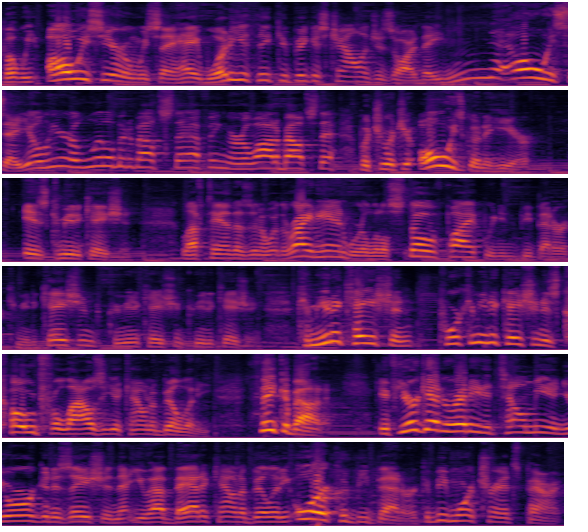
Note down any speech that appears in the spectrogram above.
but we always hear when we say, Hey, what do you think your biggest challenges are? They always say, You'll hear a little bit about staffing or a lot about staff, but what you're always going to hear is communication. Left hand doesn't know what the right hand. We're a little stovepipe. We need to be better at communication, communication, communication. Communication, poor communication is code for lousy accountability. Think about it. If you're getting ready to tell me in your organization that you have bad accountability, or it could be better, it could be more transparent,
